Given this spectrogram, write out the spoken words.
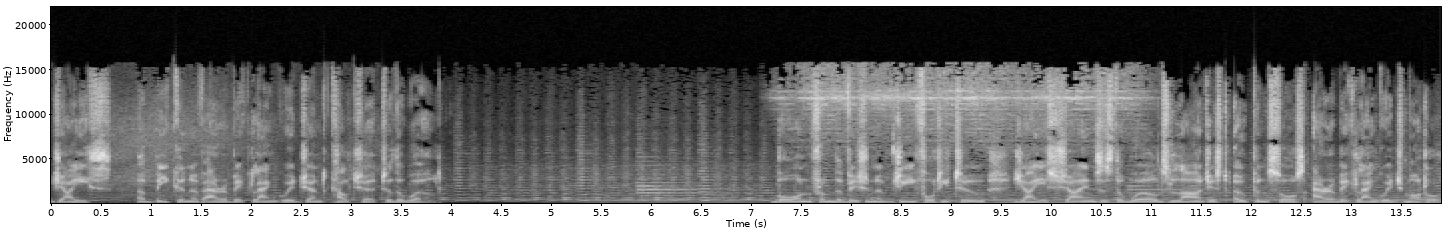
Jais, a beacon of Arabic language and culture to the world. Born from the vision of G42, Jais shines as the world's largest open-source Arabic language model.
